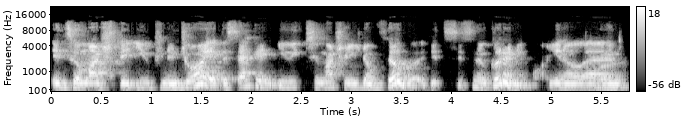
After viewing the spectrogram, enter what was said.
in so much that you can enjoy it. The second you eat too much and you don't feel good, it's it's no good anymore. You know, and right.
